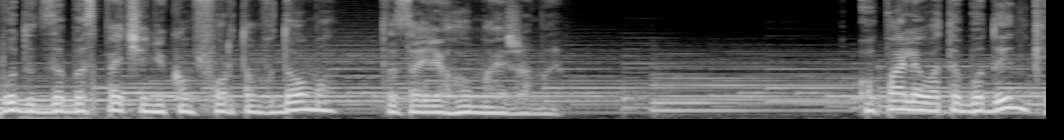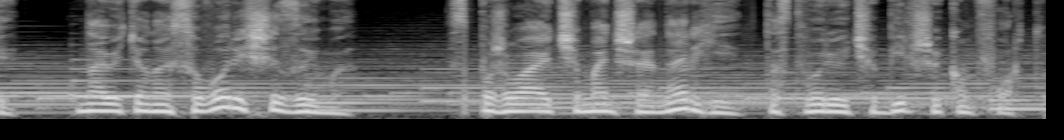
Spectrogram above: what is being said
будуть забезпечені комфортом вдома та за його межами. Опалювати будинки навіть у найсуворіші зими, споживаючи менше енергії та створюючи більший комфорт.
